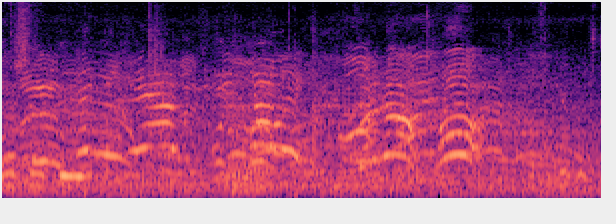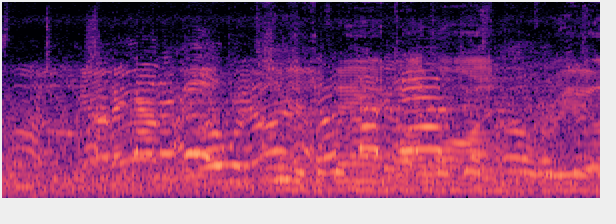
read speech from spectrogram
Was in Japan, Taiwan, Korea.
